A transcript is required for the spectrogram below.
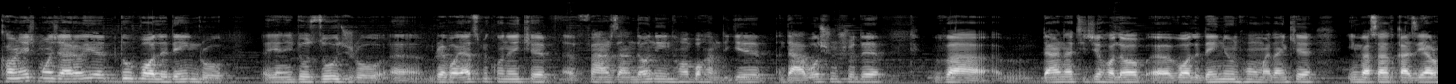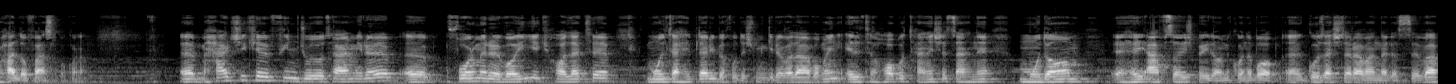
کارنیج ماجرای دو والدین رو یعنی دو زوج رو روایت می‌کنه که فرزندان اینها با همدیگه دعواشون شده. و در نتیجه حالا والدین اونها اومدن که این وسط قضیه رو حل و فصل بکنن. هرچی که فیلم جلوتر میره فرم روایی یک حالت ملتهبتری به خودش می‌گیره و در واقع این التهاب و تنش صحنه مدام هی افزایش پیدا می‌کنه با گذشته روند قصه و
